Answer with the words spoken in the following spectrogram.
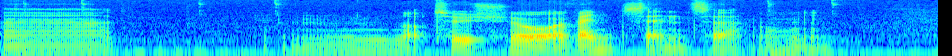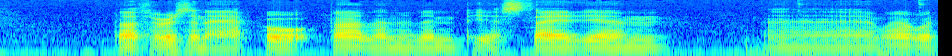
uh, not too sure. Event centre. But if there is an airport, Berlin Olympia Stadium. Uh, where would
